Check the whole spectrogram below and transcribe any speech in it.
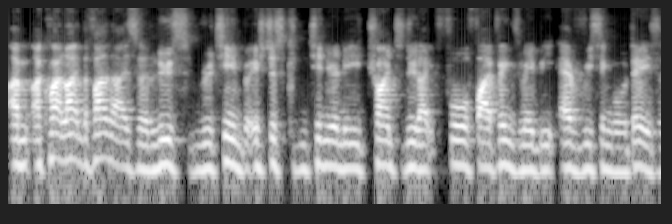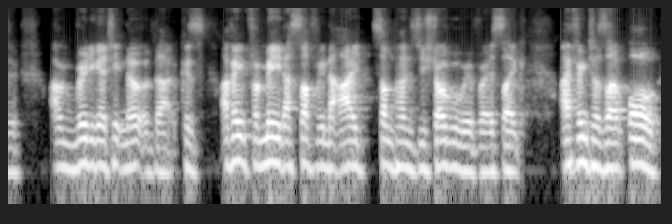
um, I quite like the fact that it's a loose routine, but it's just continually trying to do like four or five things maybe every single day. So I'm really going to take note of that because I think for me, that's something that I sometimes do struggle with where it's like, I think to myself, oh,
